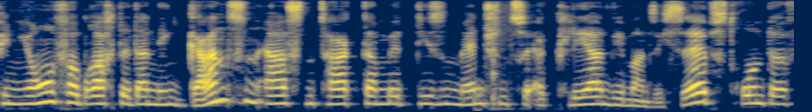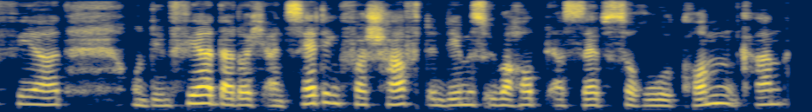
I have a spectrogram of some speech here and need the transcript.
Pignon verbrachte dann den ganzen ersten Tag damit, diesen Menschen zu erklären, wie man sich selbst runterfährt und dem Pferd dadurch ein Setting verschafft, in dem es überhaupt erst selbst zur Ruhe kommen kann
